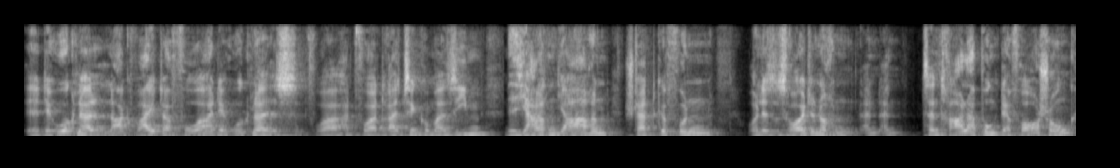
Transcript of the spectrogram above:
Äh, der Urknall lag weit davor. Der Urknall ist vor, hat vor 13,7 Milliarden Jahren stattgefunden und es ist heute noch ein, ein, ein, zentraler Punkt der Forschung,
